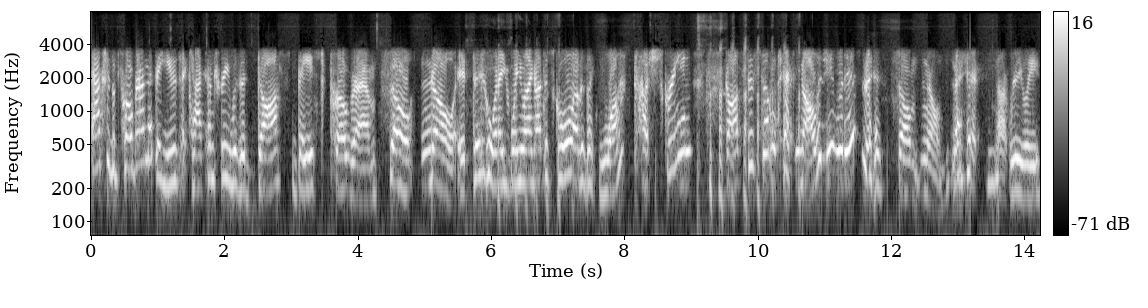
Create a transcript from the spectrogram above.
actually, the program that they used at Cat Country was a DOS-based program. So no, it when I when I got to school, I was like, "What? Touchscreen? Scott system? Technology? What is this?" So no, not really.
